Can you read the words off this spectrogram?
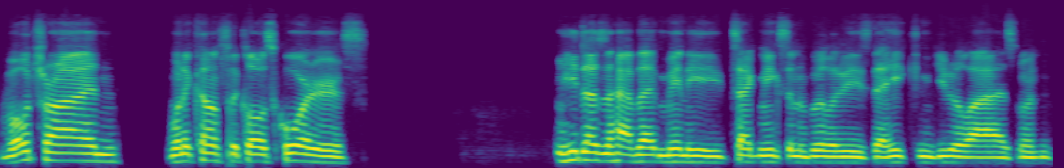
Voltron, when it comes to close quarters, he doesn't have that many techniques and abilities that he can utilize when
